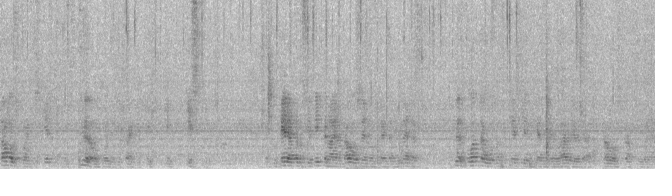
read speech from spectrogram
talouspoliittisessa keskustelussa työ on kuitenkin kaiken keskiössä. Kun tehdään tämmöisiä pitkän ajan talousennusteita, niin yleensä työn tuottavuus on se keskeinen käsite, jolla arvioidaan talouskasvua ja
